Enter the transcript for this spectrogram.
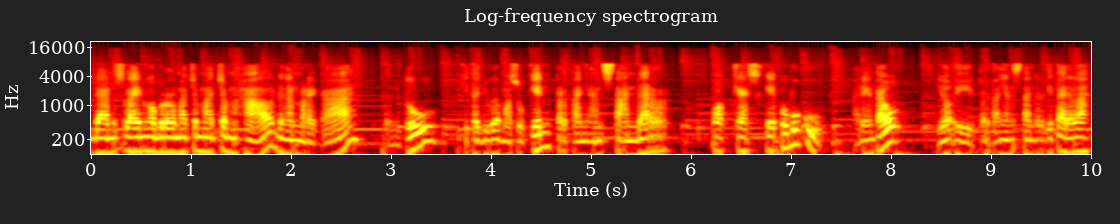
Dan selain ngobrol macam-macam hal dengan mereka, tentu kita juga masukin pertanyaan standar podcast Kepo Buku. Ada yang tahu? Yoi, pertanyaan standar kita adalah,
